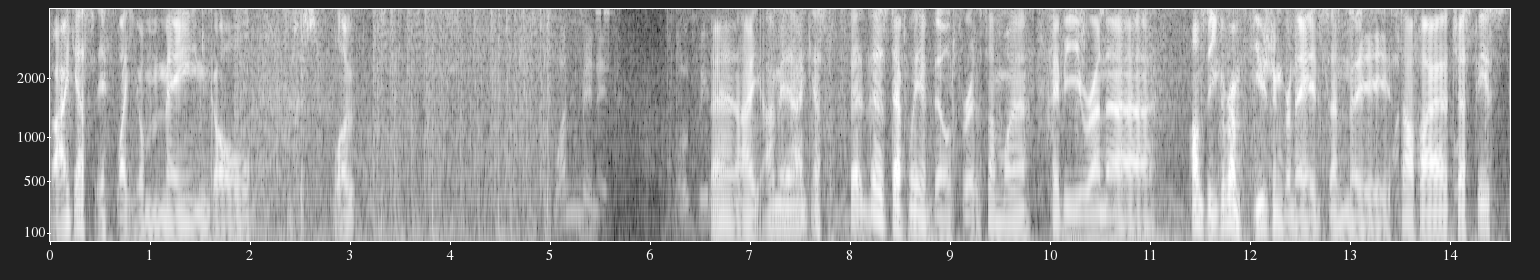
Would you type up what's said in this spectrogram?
But I guess if like your main goal is to just float, One minute. Won't be then I I mean I guess th there's definitely a build for it somewhere. Maybe you run uh honestly you could run fusion grenades and the starfire chest piece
